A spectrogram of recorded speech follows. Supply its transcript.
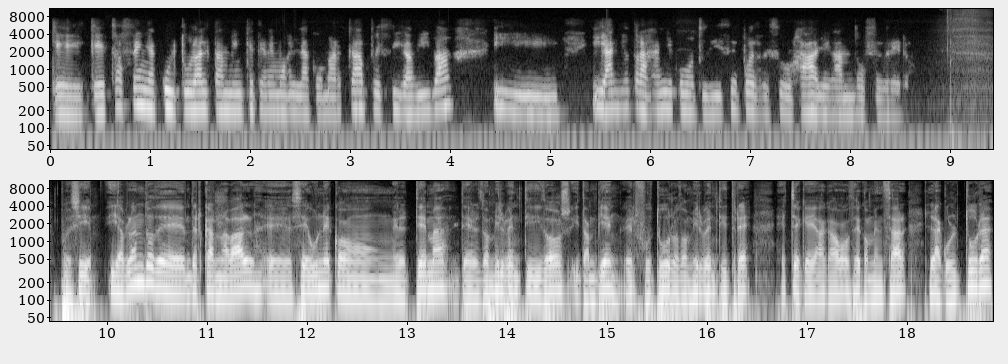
que, esta seña cultural también que tenemos en la comarca pues siga viva y, y año tras año, como tú dices, pues resurja llegando febrero. Pues sí, y hablando del carnaval, eh, se une con el tema del 2022 y también el futuro 2023, este que acabamos de comenzar, la cultura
